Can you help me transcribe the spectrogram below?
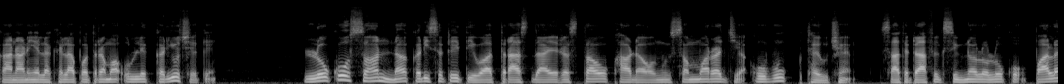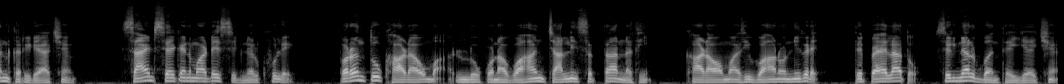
કાનાણીએ લખેલા પત્રમાં ઉલ્લેખ કર્યો છે કે, લોકો સહન ન કરી શકે તેવા ત્રાસદાય રસ્તાઓ ખાડાઓનું સામ્રાજ્ય ઊભું થયું છે. સાથે ટ્રાફિક સિગ્નલો લોકો પાલન કરી રહ્યા છે. સાઠ સેકન્ડ માટે સિગ્નલ ખુલે પરંતુ ખાડાઓમાં લોકોના વાહન ચાલી શકતા નથી. ખાડાઓમાંથી વાહનો નીકળે તે પહેલાં તો સિગ્નલ બંધ થઈ જાય છે.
